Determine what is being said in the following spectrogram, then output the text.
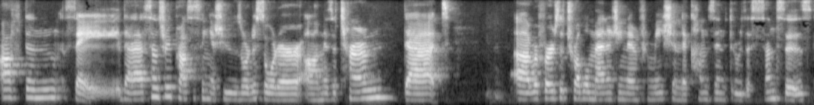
often say that sensory processing issues or disorder um, is a term that uh, refers to trouble managing the information that comes in through the senses.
